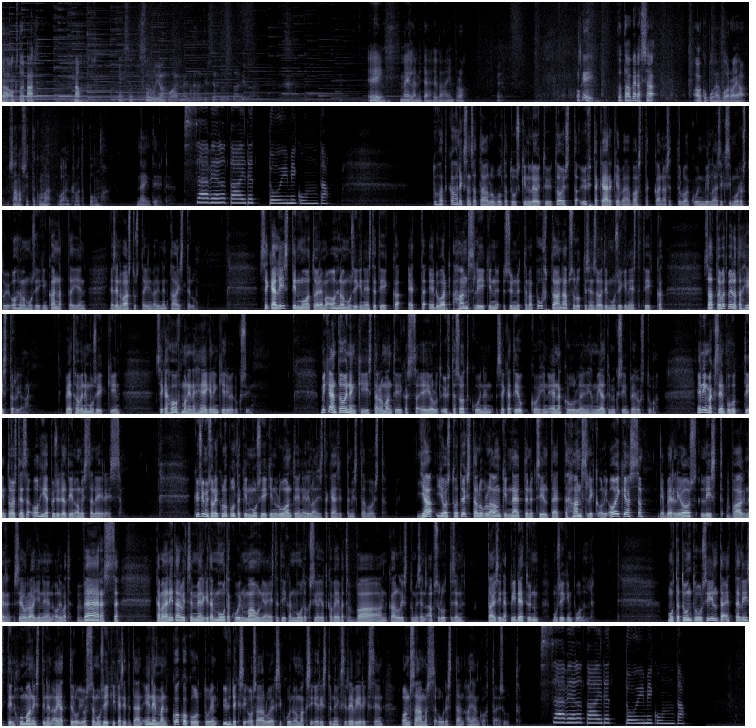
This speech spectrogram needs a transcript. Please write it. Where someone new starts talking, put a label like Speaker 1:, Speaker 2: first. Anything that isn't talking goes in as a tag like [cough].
Speaker 1: Tota, onko toi päällä? Nauhoittaa.
Speaker 2: Eikö se ole tässä ollut jonkun aikaa? Mä katsoin, että jos sieltä tulisi jotain hyvää.
Speaker 1: Ei, meillä mitään hyvää impro. Okei, tota, vedä sä alkupuheenvuoro ja sano sitten, kun mä voin ruveta puhumaan.
Speaker 2: Näin tehdään.
Speaker 3: Säveltaidetoimikunta.
Speaker 2: 1800-luvulta tuskin löytyy toista yhtä kärkevää vastakkainasettelua kuin millaiseksi muodostui ohjelmamusiikin kannattajien ja sen vastustajien välinen taistelu. Sekä Listin muotoilema ohjelmamusiikin estetiikka että Eduard Hansliikin synnyttämä puhtaan absoluuttisen soitinmusiikin estetiikka saattoivat vedota historiaan, Beethovenin musiikkiin sekä Hoffmanin ja Hegelin kirjoituksiin. Mikään toinen kiista romantiikassa ei ollut yhtä sotkuinen sekä tiukkoihin ennakkoluuloihin ja mieltymyksiin perustuva. Enimmäkseen puhuttiin toistensa ohi ja pysyteltiin omissa leireissä. Kysymys oli lopultakin musiikin luonteen erilaisista käsittämistavoista. Ja jos 1900-luvulla onkin näyttänyt siltä, että Hanslik oli oikeassa ja Berlioz, Liszt, Wagner seuraajineen olivat väärässä, Tämän ei tarvitse merkitä muuta kuin maun ja estetiikan muutoksia, jotka veivät vaan kallistumisen absoluuttisen tai siinä pidetyn musiikin puolelle. Mutta tuntuu siltä, että Listin humanistinen ajattelu, jossa musiikki käsitetään enemmän koko kulttuurin yhdeksi osa-alueeksi kuin omaksi eristyneeksi reviirikseen, on saamassa uudestaan ajankohtaisuutta.
Speaker 3: Säveltaidetoimikunta.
